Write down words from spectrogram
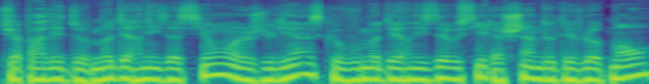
tu as parlé de modernisation, euh, Julien. Est-ce que vous modernisez aussi la chaîne de développement?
